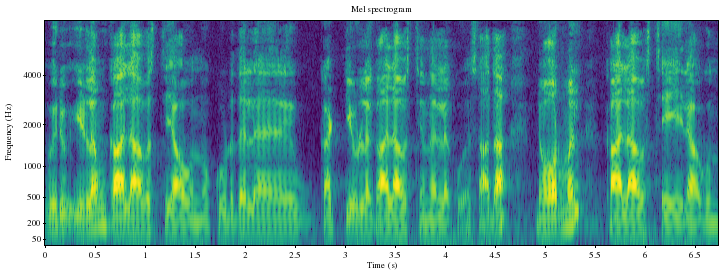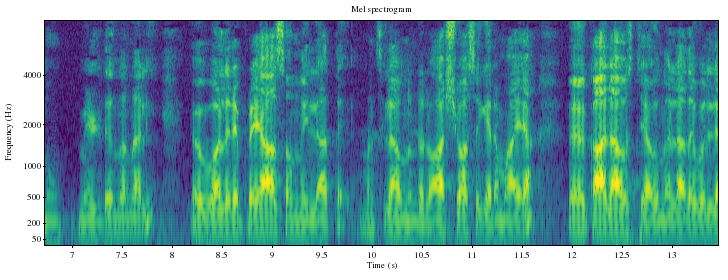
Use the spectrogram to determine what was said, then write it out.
ഒരു ഇളം കാലാവസ്ഥയാകുന്നു കൂടുതൽ കട്ടിയുള്ള കാലാവസ്ഥ എന്നല്ല സാധാ നോർമൽ കാലാവസ്ഥയിലാകുന്നു. മിൽഡ് എന്ന് പറഞ്ഞാൽ വളരെ പ്രയാസമൊന്നും ഇല്ലാത്ത മനസ്സിലാവുന്നുണ്ടല്ലോ ആശ്വാസകരമായ കാലാവസ്ഥയാകുന്നു. അല്ലാതെ വല്ല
